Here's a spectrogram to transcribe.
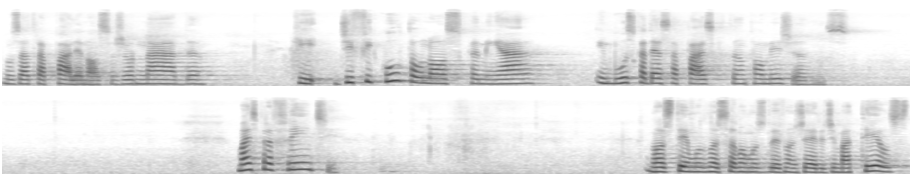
nos atrapalha a nossa jornada, que dificulta o nosso caminhar em busca dessa paz que tanto almejamos. Mais para frente, nós temos, nós falamos do Evangelho de Mateus,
